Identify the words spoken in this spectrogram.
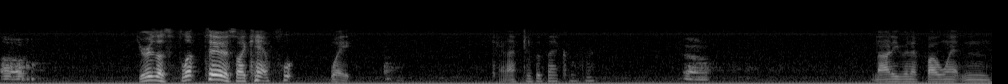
Oh. Yours is flipped too, so I can't flip. Wait. Can I flip it back over? No. Not even if I went and.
